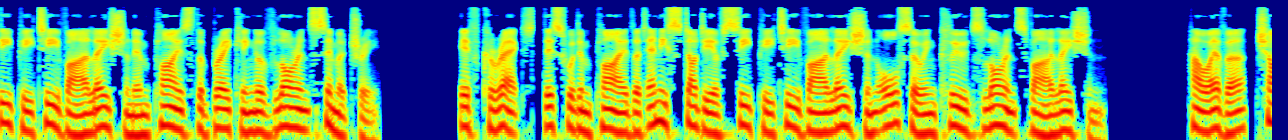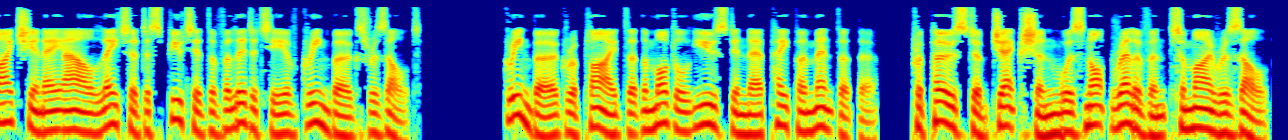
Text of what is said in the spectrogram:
CPT violation implies the breaking of Lorentz symmetry. If correct, this would imply that any study of CPT violation also includes Lorentz violation. However, Chaichian et al. later disputed the validity of Greenberg's result. Greenberg replied that the model used in their paper meant that the proposed objection was not relevant to my result.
